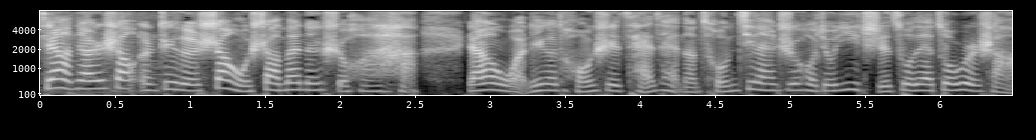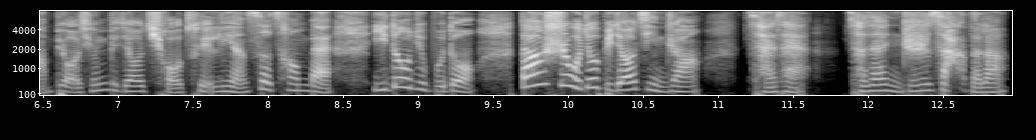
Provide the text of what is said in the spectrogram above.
前两天上这个上午上班的时候啊，然后我这个同事彩彩呢，从进来之后就一直坐在座位上，表情比较憔悴，脸色苍白，一动就不动。当时我就比较紧张，彩彩彩彩，你这是咋的了？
